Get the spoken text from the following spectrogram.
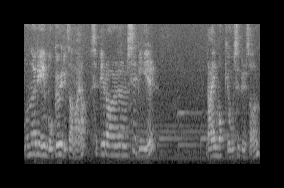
오늘이 목요일이잖아요? 11월 12일? 나이 먹기 50일 전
